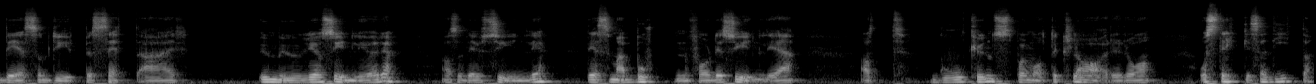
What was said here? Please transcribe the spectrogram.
det som dypest sett er umulig å synliggjøre. Altså det usynlige. Det som er bortenfor det synlige. At god kunst på en måte klarer å, å strekke seg dit. da.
